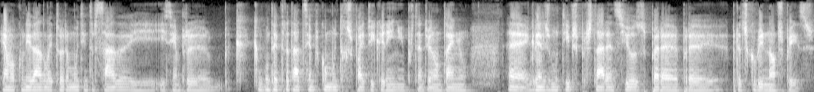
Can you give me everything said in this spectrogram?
é uma comunidade leitora muito interessada e, e sempre que, que me tem tratado sempre com muito respeito e carinho, e portanto eu não tenho uh, grandes motivos para estar ansioso para, para, para descobrir novos países.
